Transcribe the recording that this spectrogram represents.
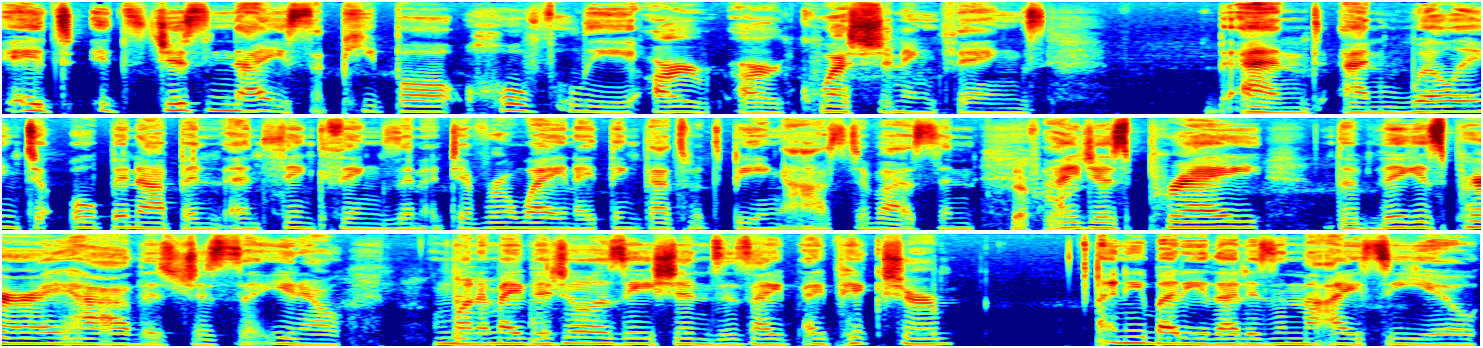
it's it's just nice that people hopefully are are questioning things and and willing to open up and, and think things in a different way and i think that's what's being asked of us and Definitely. i just pray the biggest prayer i have is just that you know one of my visualizations is i, I picture anybody that is in the ICU,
